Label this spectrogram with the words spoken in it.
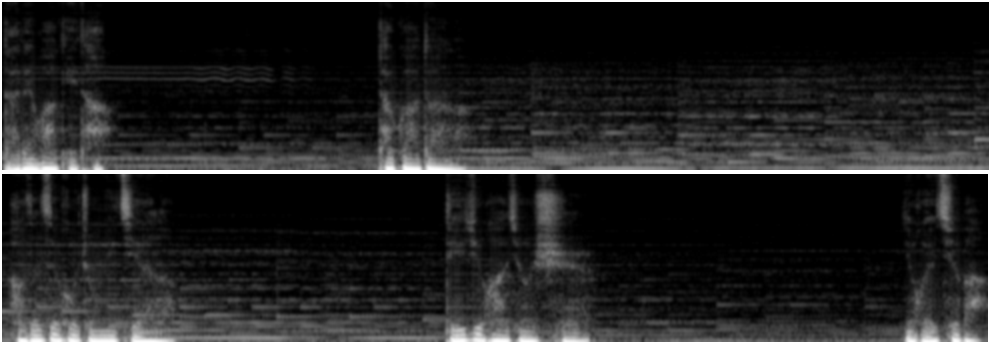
打电话给他，他挂断了，好在最后终于接了，第一句话就是：“你回去吧。”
